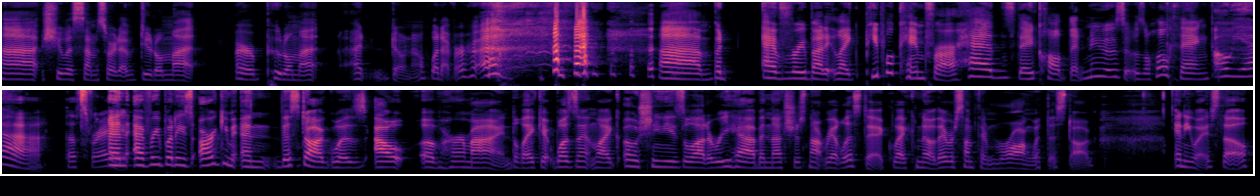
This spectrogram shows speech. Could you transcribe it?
Uh she was some sort of doodle mutt or poodle mutt I don't know, whatever. um, but everybody, like, people came for our heads. They called the news. It was a whole thing. Oh, yeah. That's right. And everybody's argument, and this dog was out of her mind. Like, it wasn't like, oh, she needs a lot of rehab and that's just not realistic. Like, no, there was something wrong with this dog. Anyways, though,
